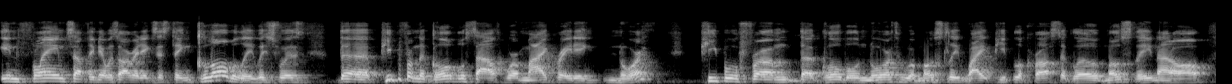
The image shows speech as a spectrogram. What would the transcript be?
inflamed something that was already existing globally, which was the people from the global south were migrating north. People from the global north, who were mostly white people across the globe, mostly, not all,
